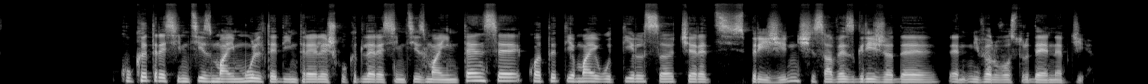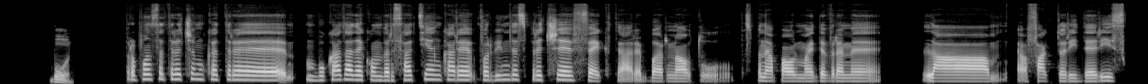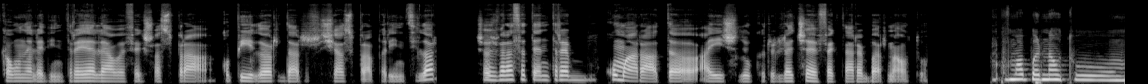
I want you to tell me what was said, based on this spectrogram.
Cu cât resimțiți mai multe dintre ele și cu cât le resimțiți mai intense, cu atât e mai util să cereți sprijin și să aveți grijă de nivelul vostru de energie. Bun. Propun să trecem către bucata de conversație în care vorbim despre ce efecte are burnout-ul. Spunea Paul mai devreme la factorii de risc, că unele dintre ele au efect și asupra copiilor, dar și asupra părinților. Și aș vrea să te întreb cum arată aici lucrurile, ce efect are burnout-ul? Cumva burnout-ul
